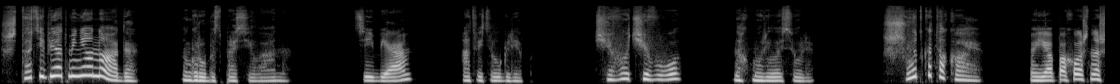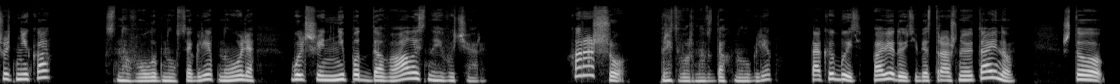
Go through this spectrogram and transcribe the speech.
«Что тебе от меня надо?» — грубо спросила она. «Тебя?» — ответил Глеб. «Чего-чего?» — нахмурилась Оля. «Шутка такая?» «Я похож на шутника?» Снова улыбнулся Глеб, но Оля больше не поддавалась на его чары. «Хорошо», — притворно вздохнул Глеб. «Так и быть, поведаю тебе страшную тайну, что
